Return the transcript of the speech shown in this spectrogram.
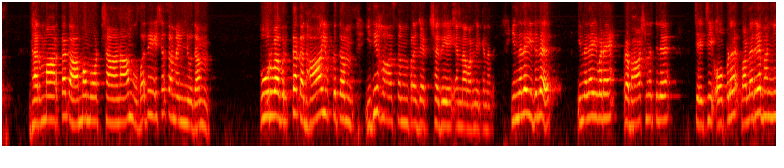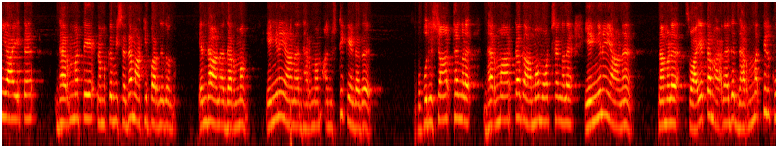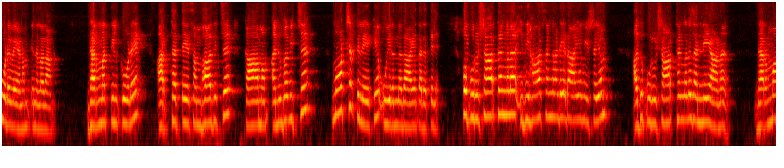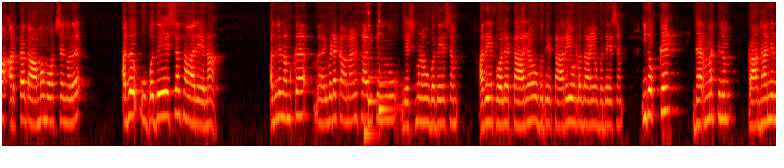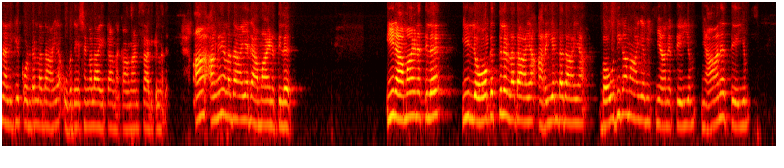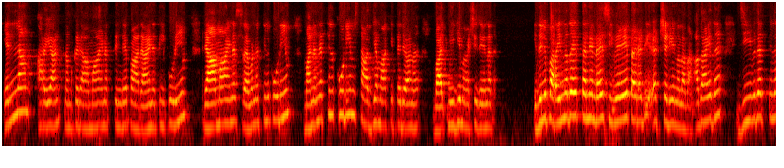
ധർമാർത്ഥ കാമമോക്ഷാണാം ഉപദേശ സമന്വിതം പൂർവവൃത്ത കഥായുക്തം ഇതിഹാസം പ്രജക്ഷതേ എന്നാ പറഞ്ഞിരിക്കുന്നത്. ഇന്നലെ ഇതിൽ ഇന്നലെ ഇവിടെ പ്രഭാഷണത്തിൽ ചേച്ചി ഓപ്പിൾ വളരെ ഭംഗിയായിട്ട് ധർമ്മത്തെ നമുക്ക് വിശദമാക്കി പറഞ്ഞു തന്നു. എന്താണ് ധർമ്മം? എങ്ങനെയാണ് ധർമ്മം അനുഷ്ഠിക്കേണ്ടത്? പുരുഷാർത്ഥങ്ങൾ ധർമാർത്ഥ കാമമോക്ഷങ്ങൾ എങ്ങനെയാണ് നമ്മൾ സ്വായത്തമായ അതായത് ധർമ്മത്തിൽ കൂടെ വേണം എന്നുള്ളതാണ്. ധർമ്മത്തിൽ കൂടെ അർത്ഥത്തെ സമ്പാദിച്ച് കാമം അനുഭവിച്ച് മോക്ഷത്തിലേക്ക് ഉയർന്നതായ തരത്തിൽ ഇപ്പൊ പുരുഷാർത്ഥങ്ങൾ ഇതിഹാസങ്ങളുടേതായ വിഷയം. അത് പുരുഷാർത്ഥങ്ങൾ തന്നെയാണ്. ധർമ്മ അർത്ഥ കാമ മോക്ഷങ്ങൾ അത് ഉപദേശസാരേണ. അതിൽ നമുക്ക് ഇവിടെ കാണാൻ സാധിക്കുന്നു ലക്ഷ്മണ ഉപദേശം. അതേപോലെ താര ഉപദേ താരയുള്ളതായ ഉപദേശം. ഇതൊക്കെ ധർമ്മത്തിനും പ്രാധാന്യം നൽകിക്കൊണ്ടുള്ളതായ ഉപദേശങ്ങളായിട്ടാണ് കാണാൻ സാധിക്കുന്നത്. ആ അങ്ങനെയുള്ളതായ രാമായണത്തിൽ ഈ രാമായണത്തിൽ ഈ ലോകത്തിലുള്ളതായ അറിയേണ്ടതായ ഭൗതികമായ വിജ്ഞാനത്തെയും ജ്ഞാനത്തെയും എല്ലാം അറിയാൻ നമുക്ക് രാമായണത്തിന്റെ പാരായണത്തിൽ കൂടിയും രാമായണ ശ്രവണത്തിൽ കൂടിയും മനനത്തിൽ കൂടിയും സാധ്യമാക്കി തരാണ് വാൽമീകി മഹർഷി ചെയ്യുന്നത് ഇതിൽ പറയുന്നത് തന്നെയുണ്ട് ശിവയെ തരടി രക്ഷടി എന്നുള്ളതാണ്. അതായത് ജീവിതത്തിൽ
